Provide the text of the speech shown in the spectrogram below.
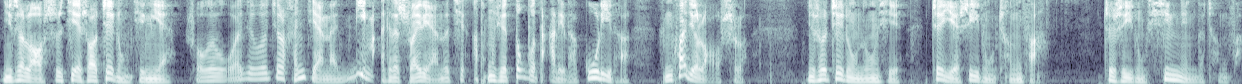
你这老师介绍这种经验，说我我就我就是很简单，立马给他甩脸子，其他同学都不搭理他，孤立他，很快就老实了。你说这种东西，这也是一种惩罚，这是一种心灵的惩罚。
